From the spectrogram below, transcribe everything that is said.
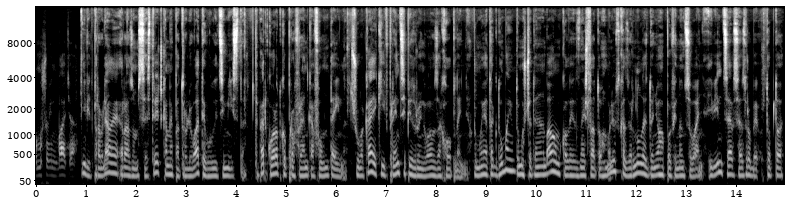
тому що він батя. і відправляли разом з сестричками патрулювати вулиці міста. Тепер коротко про Френка Фонтейна, чувака, який в принципі зруйнував захоплення. Тому я так думаю, тому що Тененбаум, коли знайшла того молюска, звернулась до нього по фінансування, і він це все зробив. Тобто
